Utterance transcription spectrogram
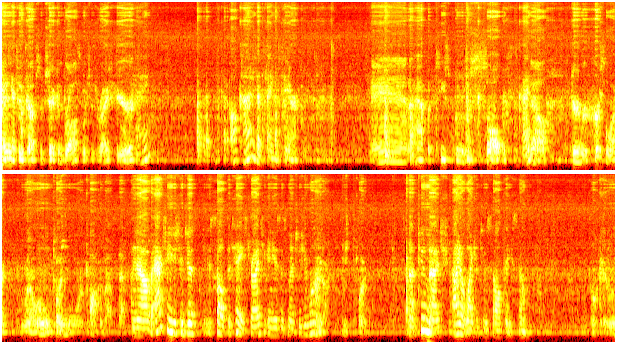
remaining two cups of chicken broth, which is right here. Okay. Got all kinds of things here. and a half a teaspoon of salt. Okay? Now, during rehearsal, I, well, I won't tell you, we won't talk about that. No, but actually you should just salt the taste, right? You can use as much as you want. Yeah, just like, Not too much. I don't like it too salty, so. okay, well,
